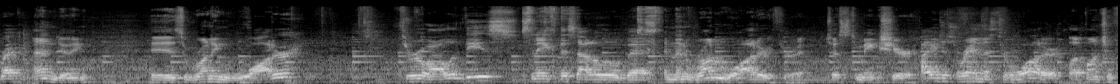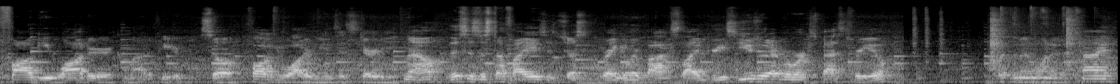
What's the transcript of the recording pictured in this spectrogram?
recommend doing is running water through all of these, snake this out a little bit, and then run water through it, just to make sure. I just ran this through water, a bunch of foggy water come out of here. So foggy water means it's dirty. Now, this is the stuff I use, it's just regular Bach slide grease. Use whatever works best for you. Put them in one at a time.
